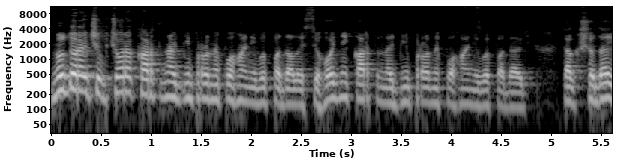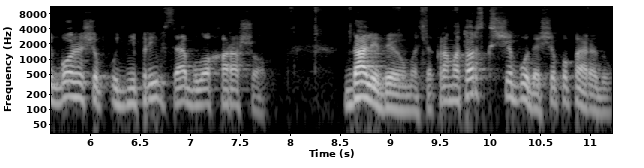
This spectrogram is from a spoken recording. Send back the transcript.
Ну, до речі, вчора карти на Дніпро непогані випадали. Сьогодні карти на Дніпро непогані випадають. Так що дай Боже, щоб у Дніпрі все було хорошо. Далі дивимося. Краматорськ ще буде, ще попереду.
